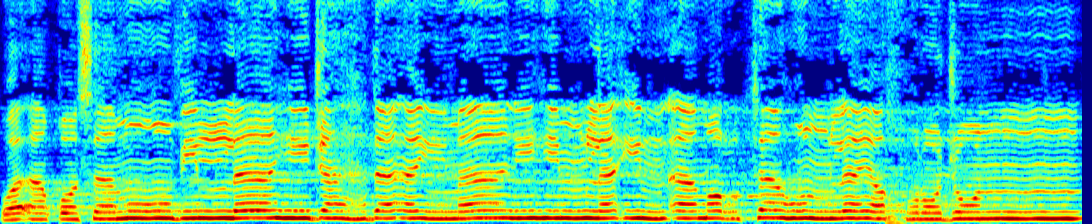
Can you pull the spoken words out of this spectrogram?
وأقسموا بالله جهد أيمانهم لئن أمرتهم ليخرجن.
